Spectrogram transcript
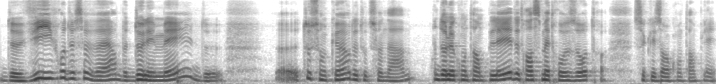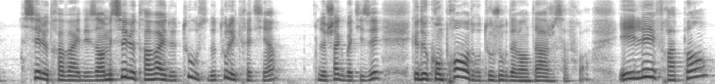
de vivre de ce Verbe, de l'aimer de euh, tout son cœur, de toute son âme, de le contempler, de transmettre aux autres ce qu'ils ont contemplé. C'est le travail des uns, mais c'est le travail de tous, de tous les chrétiens, de chaque baptisé, que de comprendre toujours davantage sa foi. Et il est frappant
